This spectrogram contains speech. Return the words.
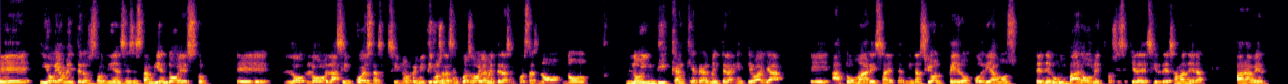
Eh, y obviamente los estadounidenses están viendo esto. Eh, las encuestas, si nos remitimos a las encuestas, obviamente las encuestas no, no, no indican que realmente la gente vaya eh, a tomar esa determinación, pero podríamos tener un barómetro, si se quiere decir de esa manera, para ver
